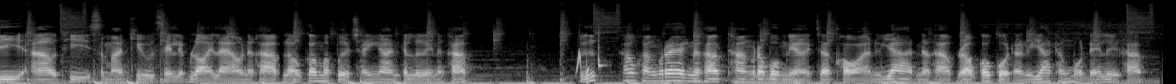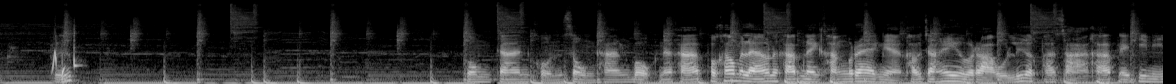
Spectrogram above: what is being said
DLT Smart Q เสร็จเรียบร้อยแล้วนะครับ เราก็มาเปิดใช้งานกันเลยนะครับปึ๊บเข้าครั้งแรกนะครับ ทางระบบเนี่ยจะขออนุญาตนะครับ เราก็กดอนุญาตทั้งหมดได้เลยครับปึ๊บ กรมการขนส่งทางบกนะครับพอเข้ามาแล้วนะครับในครั้งแรกเนี่ยเขาจะให้เราเลือกภาษาครับ ในที่นี้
